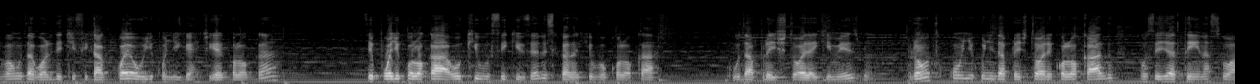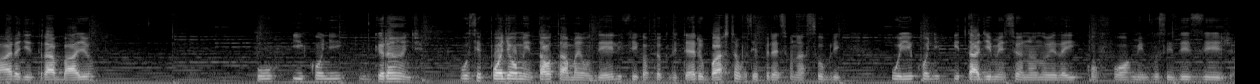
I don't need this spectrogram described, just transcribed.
Vamos agora identificar qual é o ícone que a gente quer colocar. Você pode colocar o que você quiser, nesse caso aqui eu vou colocar o da pré-história aqui mesmo. Pronto, com o ícone da pré-história colocado, você já tem na sua área de trabalho o ícone grande. Você pode aumentar o tamanho dele, fica ao seu critério, basta você pressionar sobre o ícone e tá dimensionando ele aí conforme você deseja.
